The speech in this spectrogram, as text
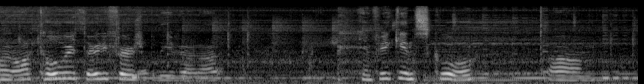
on October 31st, believe it or not, in freaking school, um,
